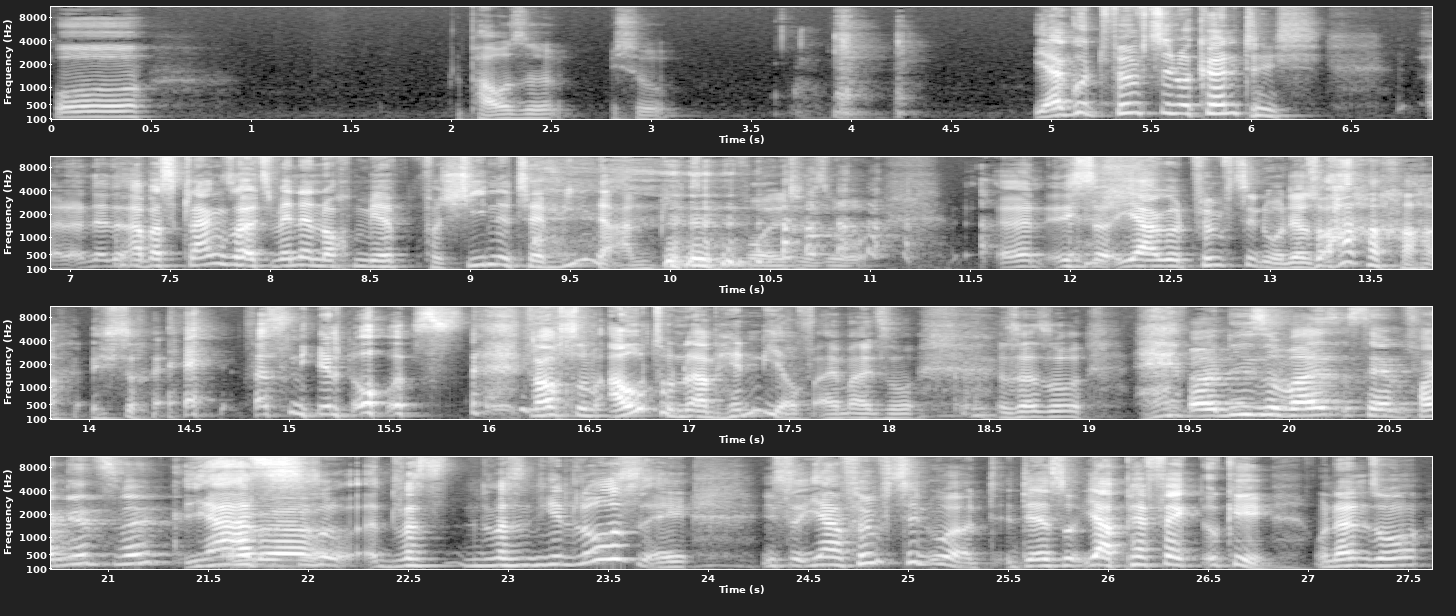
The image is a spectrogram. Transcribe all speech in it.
Oh. Pause. Ich so. Ja, gut, 15 Uhr könnte ich. Aber es klang so, als wenn er noch mir verschiedene Termine anbieten wollte. So. Und ich so, ja gut, 15 Uhr. Und der so, hahaha. Ich so, hä, was ist denn hier los? Ich war auch so im Auto und am Handy auf einmal so. Das war so, hä, Aber nie so weiß, ist der Empfang jetzt weg? ja, so, was, was ist denn hier los, ey? Ich so, ja, 15 Uhr. Der so, ja, perfekt, okay. Und dann so,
